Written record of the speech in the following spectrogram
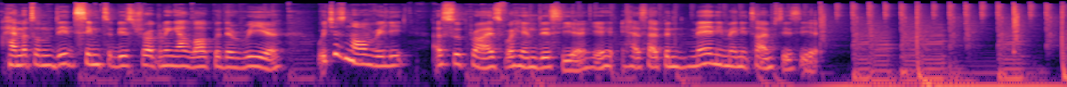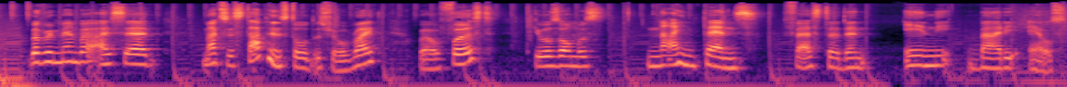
Hamilton did seem to be struggling a lot with the rear, which is not really a surprise for him this year. It has happened many, many times this year. But remember, I said Max Verstappen stole the show, right? Well, first, he was almost 9 tenths faster than anybody else.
